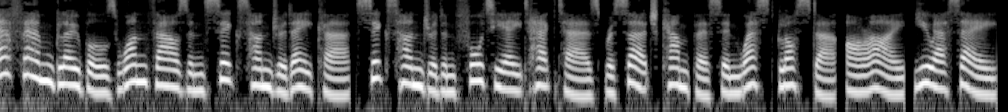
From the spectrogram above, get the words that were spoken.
FM Global's 1,600-acre (648 hectares) research campus in West Glocester, RI, USA,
